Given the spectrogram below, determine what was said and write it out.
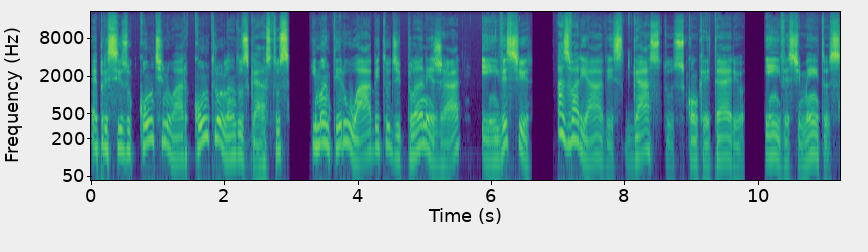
é preciso continuar controlando os gastos e manter o hábito de planejar e investir. As variáveis gastos com critério e investimentos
